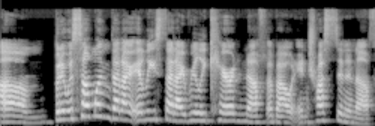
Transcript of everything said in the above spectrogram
Um, but it was someone that I at least that I really cared enough about and trusted enough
